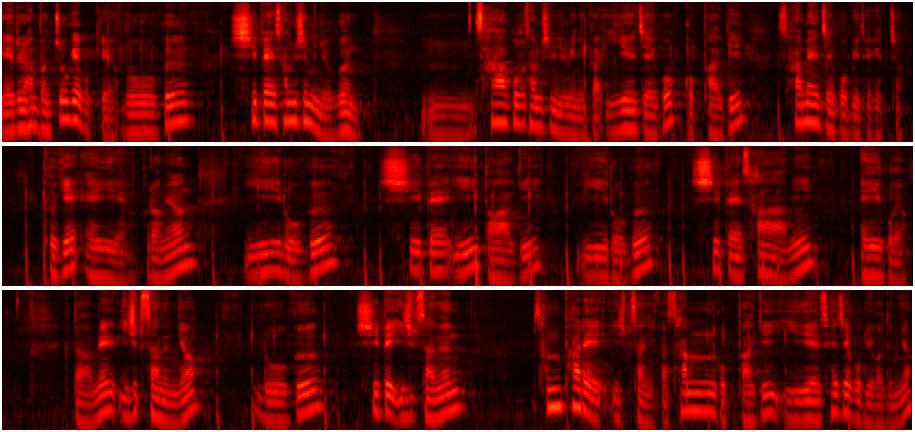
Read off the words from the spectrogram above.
얘를 한번 쪼개 볼게요. 로그 10의 36은 음, 4, 9, 36이니까 2의 제곱 곱하기 3의 제곱이 되겠죠. 그게 a예요. 그러면 2 로그 10의 2 더하기 2 로그 10의 3이 a고요. 그 다음에 24는요. 로그 10의 24는 38의 24니까 3 곱하기 2의 세제곱이거든요.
